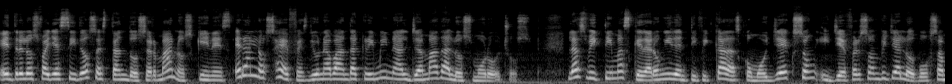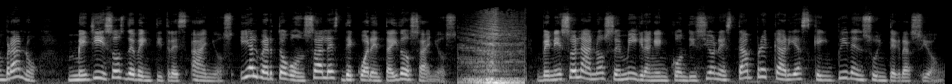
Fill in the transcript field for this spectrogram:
Entre los fallecidos están dos hermanos, quienes eran los jefes de una banda criminal llamada Los Morochos. Las víctimas quedaron identificadas como Jackson y Jefferson Villalobos Zambrano, mellizos de 23 años, y Alberto González de 42 años. Venezolanos emigran en condiciones tan precarias que impiden su integración.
